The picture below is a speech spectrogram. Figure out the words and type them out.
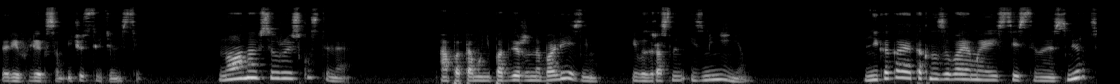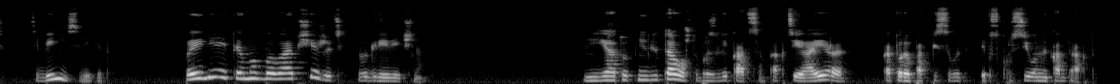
рефлексам и чувствительности, но она все же искусственная, а потому не подвержена болезням и возрастным изменениям. Никакая так называемая естественная смерть тебе не светит. По идее, ты мог бы вообще жить в игре вечно. Я тут не для того, чтобы развлекаться, как те аэры, которые подписывают экскурсионный контракт.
